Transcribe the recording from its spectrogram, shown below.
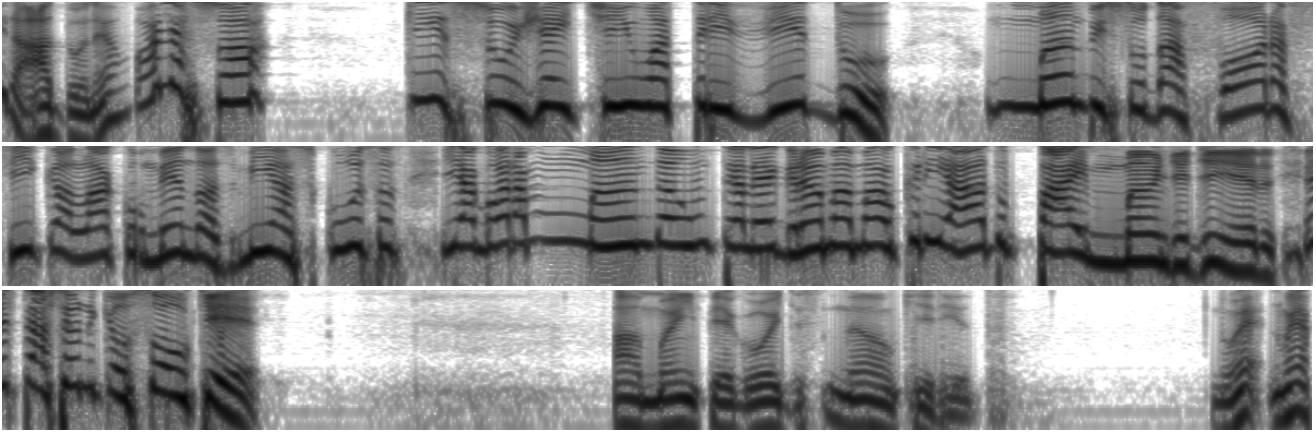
irado, né? Olha só, que sujeitinho atrevido. Mando estudar fora, fica lá comendo as minhas custas e agora manda um telegrama mal criado. Pai, mande dinheiro. Ele está achando que eu sou o quê? A mãe pegou e disse: Não, querido. Não é, não é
